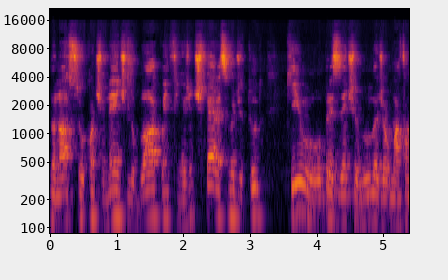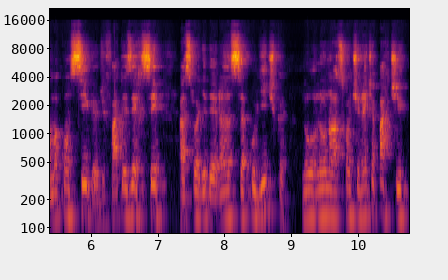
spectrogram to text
no nosso continente, no bloco, enfim, a gente espera, acima de tudo, que o, o presidente Lula, de alguma forma, consiga, de fato, exercer a sua liderança política no, no nosso continente a partir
